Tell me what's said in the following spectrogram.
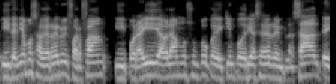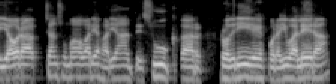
y teníamos a Guerrero y Farfán, y por ahí hablamos un poco de quién podría ser el reemplazante, y ahora se han sumado varias variantes, Zúcar, Rodríguez, por ahí Valera.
